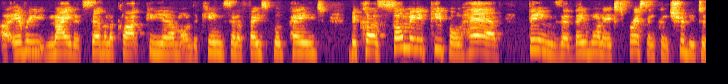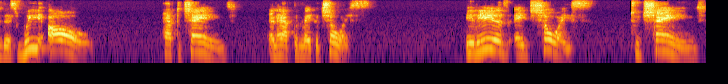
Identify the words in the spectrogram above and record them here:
uh, every night at 7 o'clock p.m. on the King Center Facebook page because so many people have things that they want to express and contribute to this. We all have to change and have to make a choice. It is a choice to change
